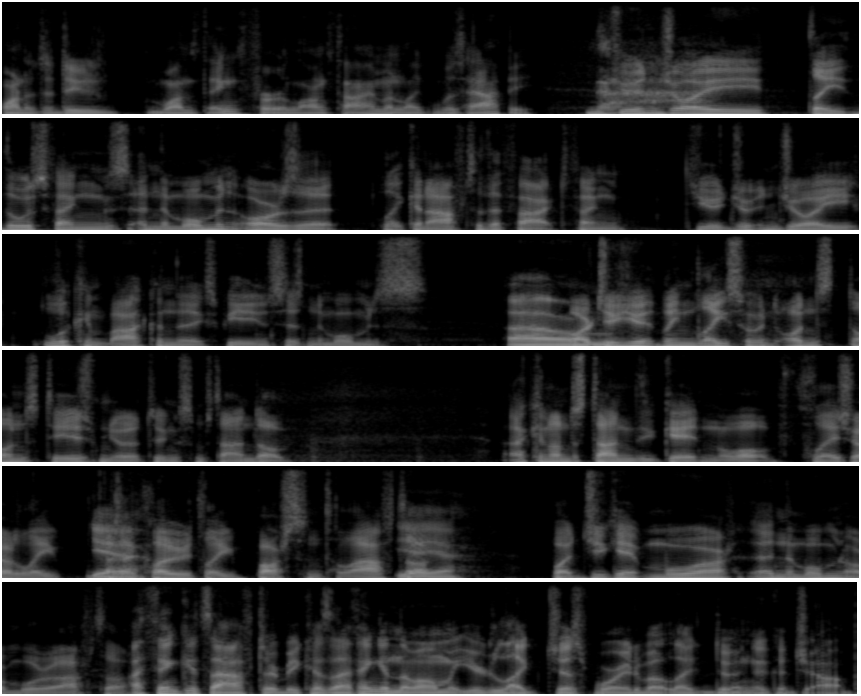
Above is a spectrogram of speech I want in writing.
wanted to do one thing for a long time and like was happy. Nah. Do you enjoy like those things in the moment, or is it like an after the fact thing? Do you enjoy looking back on the experiences and the moments, Um, or do you I mean like so on on stage when you're doing some stand up? I can understand you getting a lot of pleasure, like as a crowd like bursts into laughter. Yeah, yeah. But do you get more in the moment or more after? I think it's after because I think in the moment you're like just worried about like doing a good job,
